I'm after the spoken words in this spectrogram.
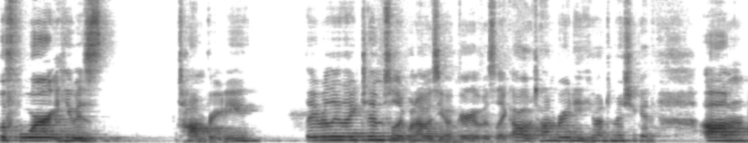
before he was Tom Brady, they really liked him. So like when I was younger, it was like, oh, Tom Brady, he went to Michigan. Um,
